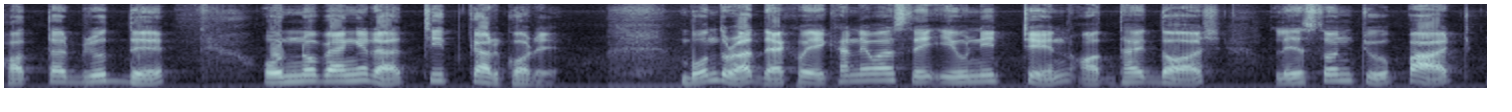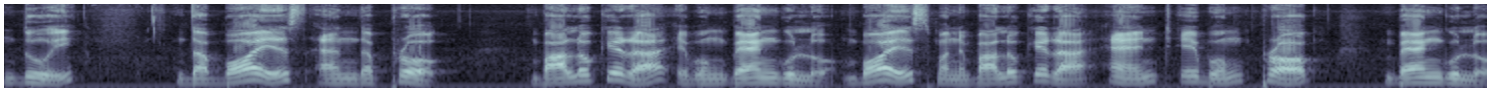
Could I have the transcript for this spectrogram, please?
হত্যার বিরুদ্ধে অন্য ব্যাঙেরা চিৎকার করে। বন্ধুরা, দেখো এখানেও আছে ইউনিট টেন, অধ্যায় দশ, লেসন টু, পার্ট দুই। The boys and the frog বালকেরা এবং ব্যাংগুলো বয়েস মানে বালকেরা অ্যান্ড এবং প্রক ব্যাংগুলো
